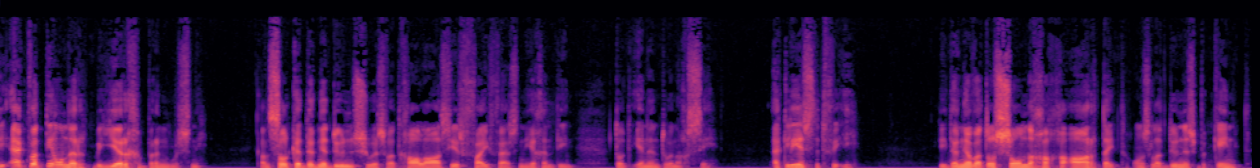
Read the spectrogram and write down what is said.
Die ek wat nie onder beheer gebring moes nie, kan sulke dinge doen soos wat Galasiërs 5 vers 19 tot 21 sê. Ek lees dit vir u. Die dinge wat ons sondige geaardheid ons laat doen is bekend.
